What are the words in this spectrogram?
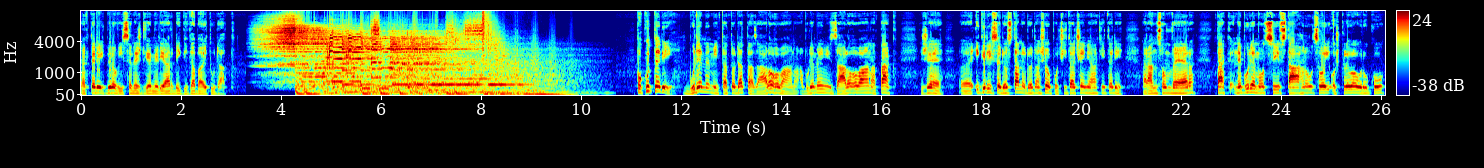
na kterých bylo více než 2 miliardy gigabajtů dat. Pokud tedy budeme mít tato data zálohována a budeme mít zálohována tak, že e, i když se dostane do našeho počítače nějaký tedy ransomware, tak nebude moci vstáhnout svoji ošklivou ruku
